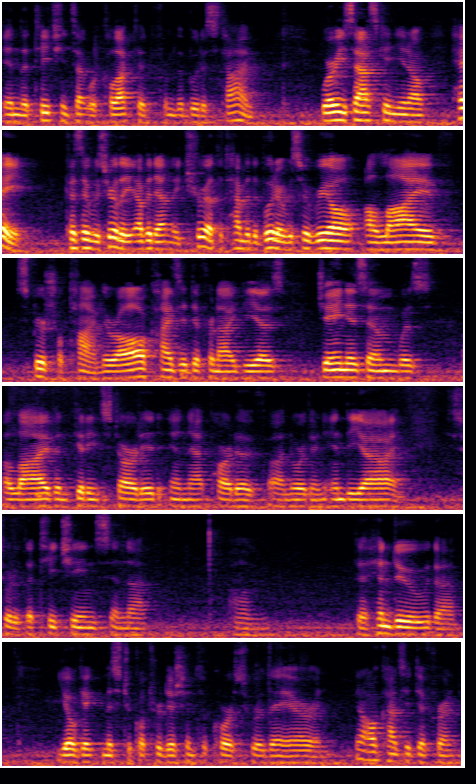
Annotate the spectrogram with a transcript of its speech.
in the teachings that were collected from the Buddhist time, where he's asking, you know, hey, because it was really evidently true at the time of the Buddha, it was a real alive spiritual time. There were all kinds of different ideas. Jainism was alive and getting started in that part of uh, northern India, and sort of the teachings and the, um, the Hindu, the yogic mystical traditions, of course, were there, and you know all kinds of different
